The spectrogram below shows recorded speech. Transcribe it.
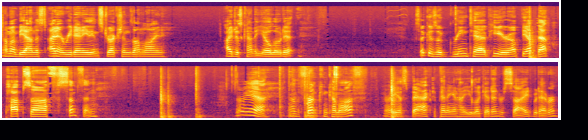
I'm going to be honest, I didn't read any of the instructions online. I just kind of YOLO'd it. Looks like there's a green tab here. Oh, yep, that pops off something. Oh yeah, now the front can come off, or I guess back, depending on how you look at it, or side, whatever.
